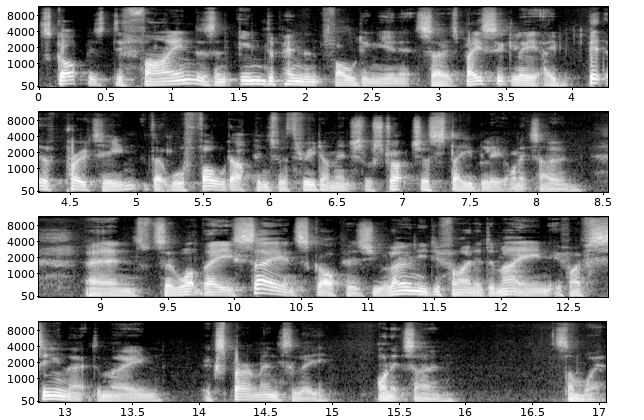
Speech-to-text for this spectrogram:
SCOP is defined as an independent folding unit. So it's basically a bit of protein that will fold up into a three-dimensional structure stably on its own. And so what they say in SCOP is you'll only define a domain if I've seen that domain experimentally on its own somewhere.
